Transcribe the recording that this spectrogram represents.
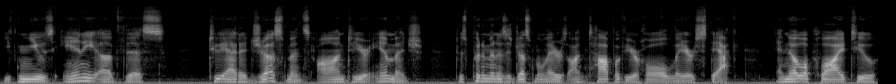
You can use any of this to add adjustments onto your image. Just put them in as adjustment layers on top of your whole layer stack and they'll apply to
